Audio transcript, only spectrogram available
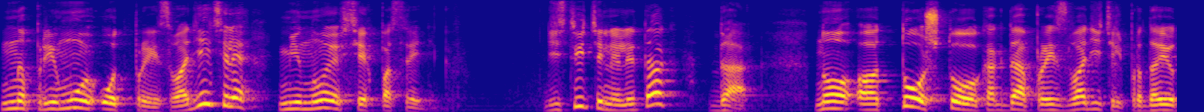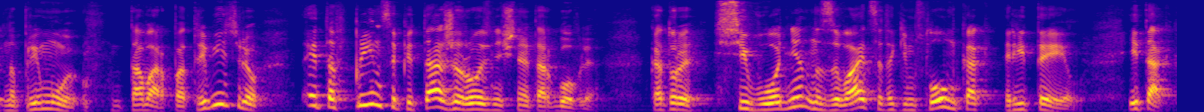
напрямую от производителя, минуя всех посредников. Действительно ли так? Да. Но а, то, что когда производитель продает напрямую товар потребителю, это в принципе та же розничная торговля, которая сегодня называется таким словом, как ритейл. Итак,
